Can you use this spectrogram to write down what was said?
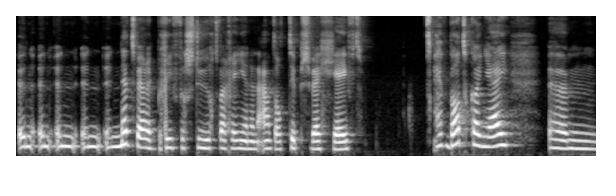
een, een, een, een, netwerkbrief verstuurt waarin je een aantal tips weggeeft. wat kan jij Ehm,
